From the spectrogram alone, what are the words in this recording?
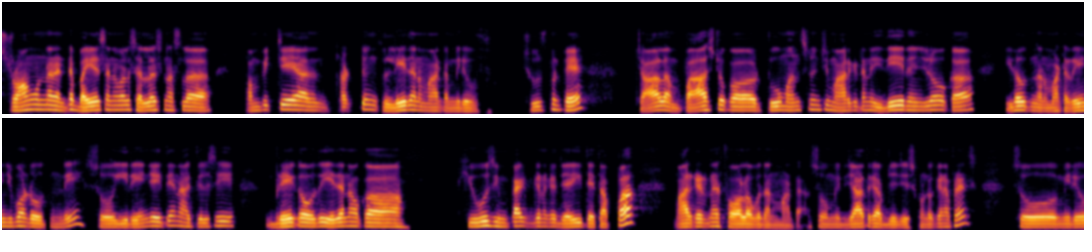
స్ట్రాంగ్ ఉన్నారంటే బయర్స్ అనేవాళ్ళు సెల్లర్స్‌ని అసలు పంపించే తట్టు ఇంకా లేదనమాట. మీరు చూసుకుంటే చాలా పాస్ట్ ఒక టూ మంత్స్ నుంచి మార్కెట్ అనేది ఇదే రేంజ్‌లో ఒక ఇది అవుతుందన్నమాట రేంజ్ బౌండ్ అవుతుంది. సో, ఈ రేంజ్ అయితే నాకు తెలిసి బ్రేక్ అవ్వదు. ఏదైనా ఒక హ్యూజ్ ఇంపాక్ట్ గనక జరిగితే తప్ప మార్కెట్ అనేది ఫాలో అవ్వదనమాట. సో, మీరు జాగ్రత్తగా అబ్జర్వ్ చేసుకోండి. ఓకేనా ఫ్రెండ్స్. సో, మీరు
